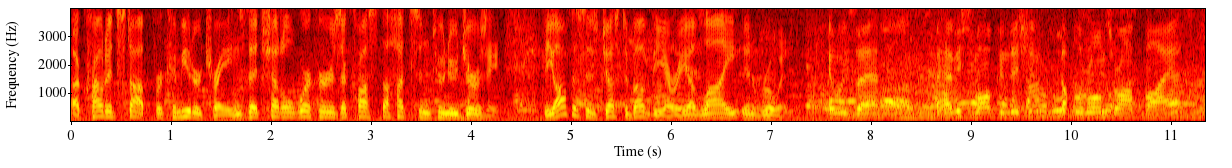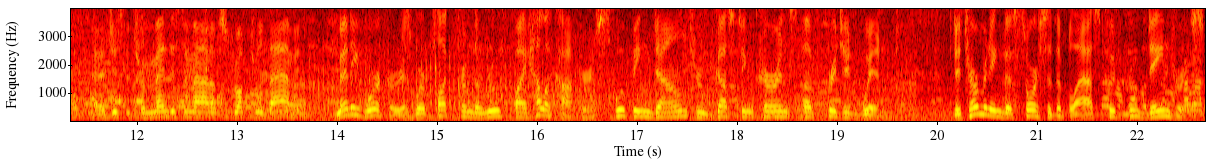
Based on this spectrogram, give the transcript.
A crowded stop for commuter trains that shuttle workers across the Hudson to New Jersey. The offices just above the area lie in ruin. It was a, a heavy smoke condition. A couple of rooms were on fire, and just a tremendous amount of structural damage. Many workers were plucked from the roof by helicopters swooping down through gusting currents of frigid wind. Determining the source of the blast could prove dangerous.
